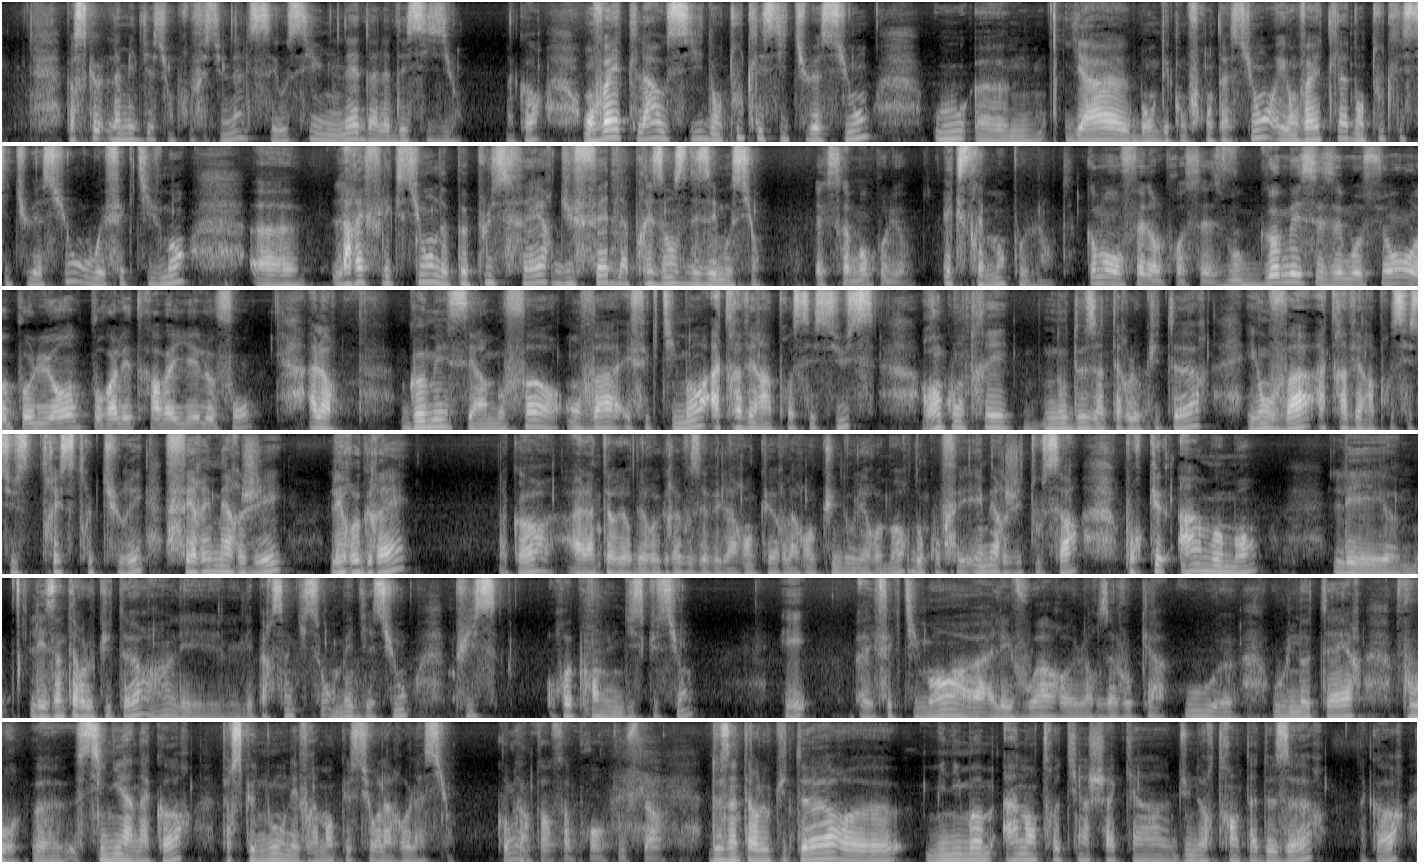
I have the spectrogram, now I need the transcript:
parce que la médiation professionnelle, c'est aussi une aide à la décision. D'accord? On va être là aussi dans toutes les situations où il y a bon, des confrontations et on va être là dans toutes les situations où effectivement la réflexion ne peut plus se faire du fait de la présence des émotions. Extrêmement polluante extrêmement polluante. Comment on fait dans le process? Vous gommez ces émotions euh, polluantes pour aller travailler le fond? Alors, gommer, c'est un mot fort. On va effectivement, à travers un processus, rencontrer nos deux interlocuteurs et on va, à travers un processus très structuré, faire émerger les regrets. D'accord? À l'intérieur des regrets, vous avez la rancœur, la rancune ou les remords. Donc, on fait émerger tout ça pour qu'à un moment, les, euh, les interlocuteurs, hein, les, les personnes qui sont en médiation, puissent reprendre une discussion et effectivement euh, aller voir euh, leurs avocats ou, ou le notaire pour signer un accord, parce que nous, on n'est vraiment que sur la relation. Combien de temps ça prend tout cela? Deux interlocuteurs, minimum un entretien chacun d'une heure trente à deux heures. D'accord?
